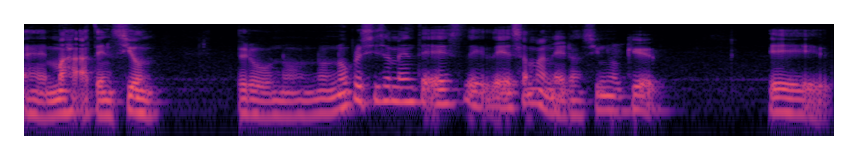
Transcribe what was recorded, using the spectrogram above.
eh, más atención, pero no, no, no precisamente es de, de, esa manera, sino que eh,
